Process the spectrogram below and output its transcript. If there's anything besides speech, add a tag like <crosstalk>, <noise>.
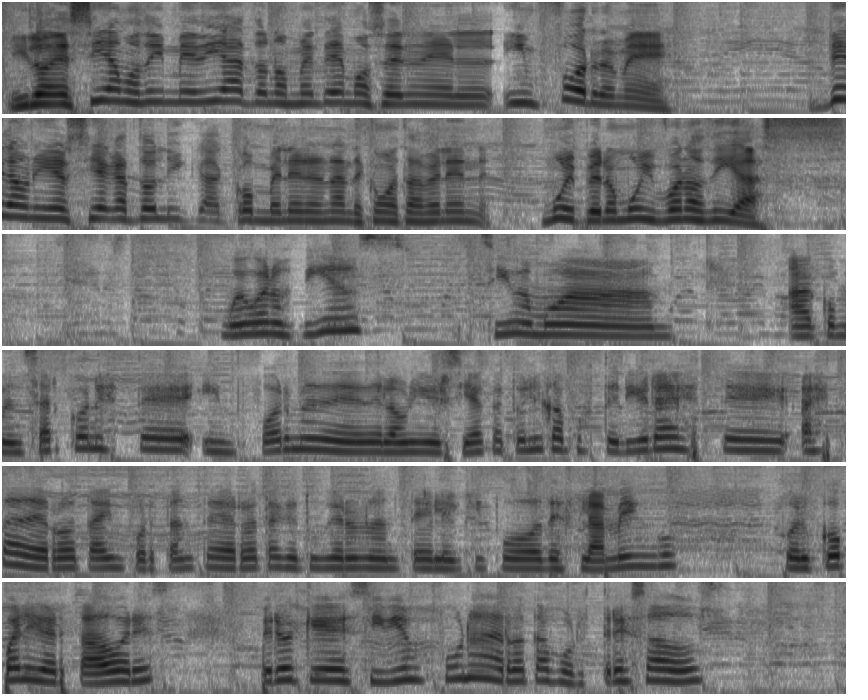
Y lo decíamos de inmediato, nos metemos en el informe de la Universidad Católica con Belén Hernández. ¿Cómo estás, Belén? Muy, pero muy buenos días. Muy buenos días. Sí, vamos a, comenzar con este informe de, la Universidad Católica posterior a, este, a esta derrota, importante derrota que tuvieron ante el equipo de Flamengo por Copa Libertadores, pero que si bien fue una derrota por 3 a 2,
